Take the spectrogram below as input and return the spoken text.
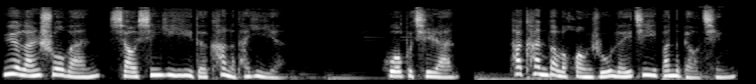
月兰说完，小心翼翼的看了他一眼，果不其然。他看到了恍如雷击一般的表情。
